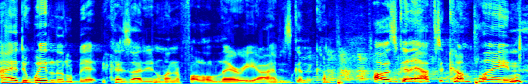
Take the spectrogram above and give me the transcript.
I had to wait a little bit because I didn't want to follow Larry. I was going to come. I was going to have to complain.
